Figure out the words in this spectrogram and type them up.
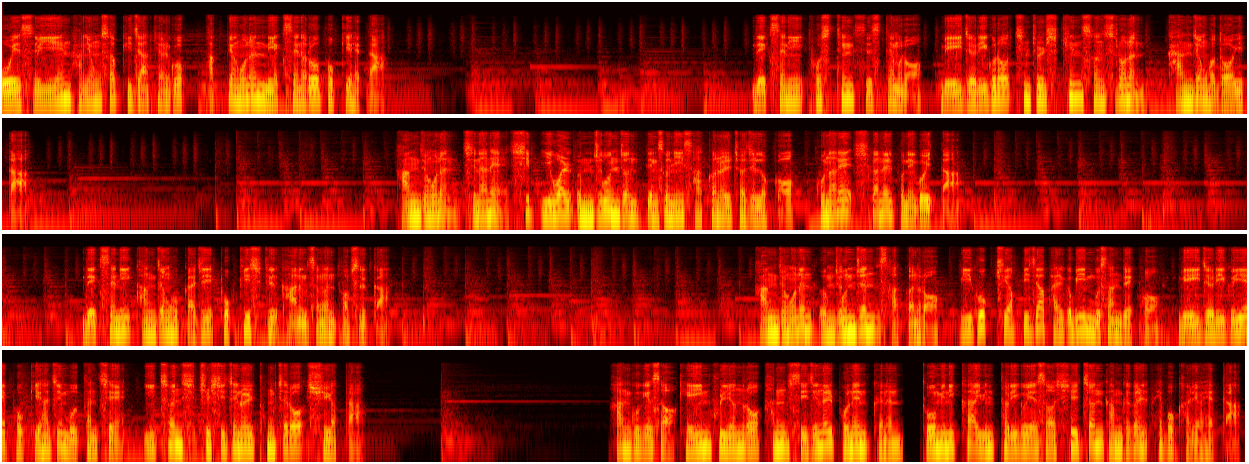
OSEN 한용석 기자 결국 박병호는 넥센으로 복귀했다. 넥센이 포스팅 시스템으로 메이저리그로 진출시킨 선수로는 강정호도 있다. 강정호는 지난해 12월 음주운전 뺑소니 사건을 저질렀고 고난의 시간을 보내고 있다. 넥센이 강정호까지 복귀시킬 가능성은 없을까? 강정호는 음주운전 사건으로 미국 취업비자 발급이 무산됐고 메이저리그에 복귀하지 못한 채 2017 시즌을 통째로 쉬었다. 한국에서 개인 훈련으로 한 시즌을 보낸 그는 도미니카 윈터리그에서 실전 감각을 회복하려 했다.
